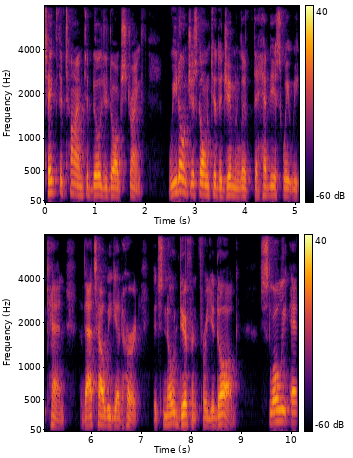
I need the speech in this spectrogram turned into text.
Take the time to build your dog's strength. We don't just go into the gym and lift the heaviest weight we can. That's how we get hurt. It's no different for your dog. Slowly add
